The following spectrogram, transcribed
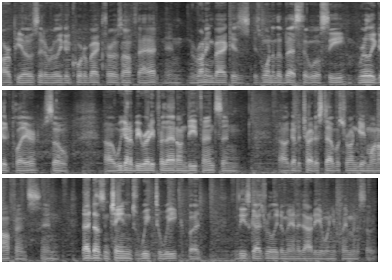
RPOs that a really good quarterback throws off that. And the running back is is one of the best that we'll see. Really good player. So uh, we got to be ready for that on defense and uh, got to try to establish a run game on offense. And that doesn't change week to week, but these guys really demand it out of you when you play Minnesota.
